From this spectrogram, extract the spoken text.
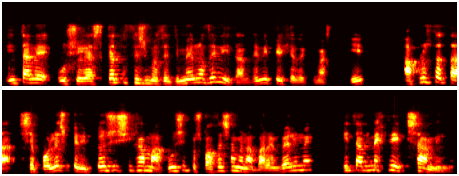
Ήταν ουσιαστικά το θεσμοθετημένο δεν ήταν. Δεν υπήρχε δοκιμαστική. Απλούστατα σε πολλές περιπτώσεις είχαμε ακούσει, προσπαθήσαμε να παρεμβαίνουμε, ήταν μέχρι εξάμεινο.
